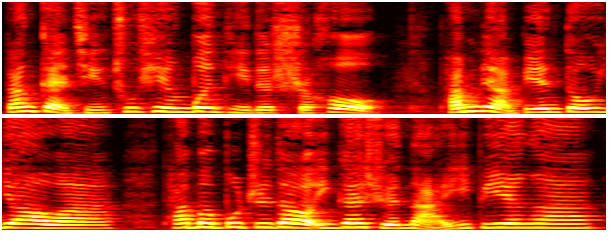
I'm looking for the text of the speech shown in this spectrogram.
当感情出现问题的时候，他们两边都要啊，他们不知道应该选哪一边啊。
